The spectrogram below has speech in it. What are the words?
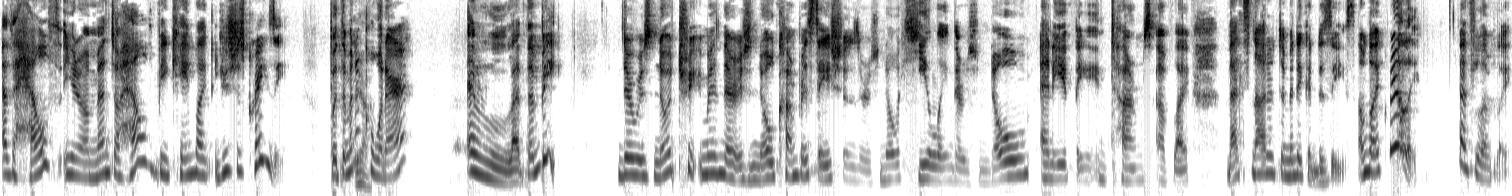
the health, you know, mental health became like, you're just crazy. Put them in Yeah. a corner and let them be. There was no treatment, there is no conversations, there's no healing, there's no anything in terms of like, that's not a Dominican disease. I'm like, really? That's lovely.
